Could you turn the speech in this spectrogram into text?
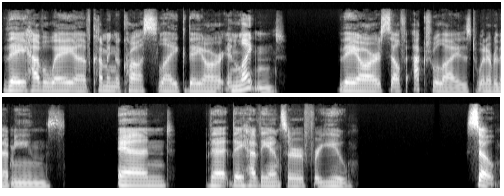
They have a way of coming across like they are enlightened. They are self actualized, whatever that means, and that they have the answer for you. So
